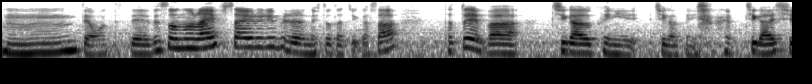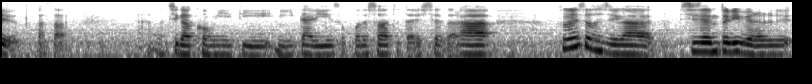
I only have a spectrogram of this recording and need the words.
うーんって思っててでそのライフスタイルリベラルの人たちがさ例えば違う国違う国じゃない 違う州とかさあの違うコミュニティにいたりそこで育てたりしてたらその人たちが自然とリベラル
